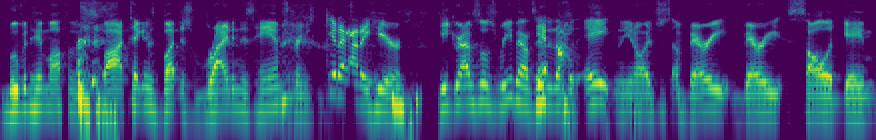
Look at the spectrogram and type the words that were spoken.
moving him off of his spot, taking his butt, just right in his hamstrings. Get out of here. He grabs those rebounds, ended up with eight. And, you know, it's just a very, very solid game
